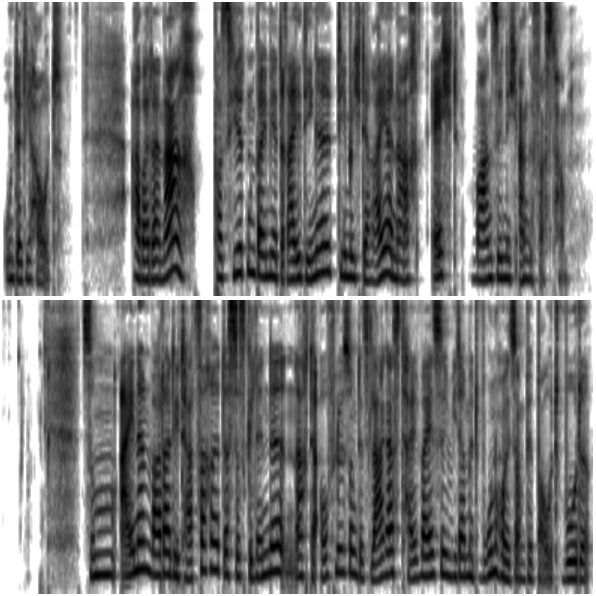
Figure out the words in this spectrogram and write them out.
unter die Haut. Aber danach passierten bei mir drei Dinge, die mich der Reihe nach echt wahnsinnig angefasst haben. Zum einen war da die Tatsache, dass das Gelände nach der Auflösung des Lagers teilweise wieder mit Wohnhäusern bebaut wurde.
